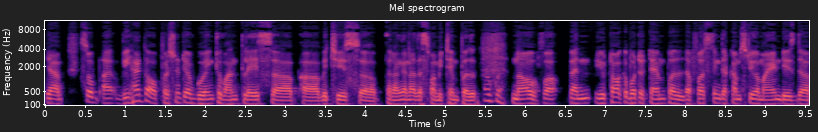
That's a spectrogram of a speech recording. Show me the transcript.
Yeah, so uh, we had the opportunity of going to one place, uh, uh, which is uh, Ranganatha Swami Temple. Okay. Now, uh, when you talk about a temple, the first thing that comes to your mind is the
